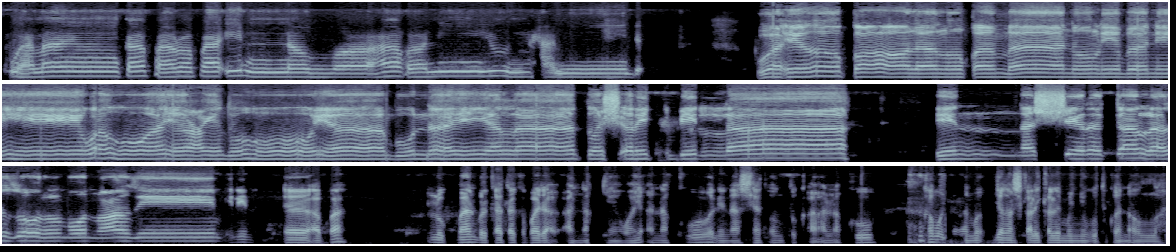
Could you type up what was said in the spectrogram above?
wa man kafara fa inna allaha ghaniyyun hamid وإذ قال لقمان لابنه وهو يعظه يا بني لا تشرك بالله إن الشرك لظلم عظيم ini eh, apa Lukman berkata kepada anaknya wahai anakku ini nasihat untuk anakku. Kamu jangan jangan sekali-kali menyekutukan Allah.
